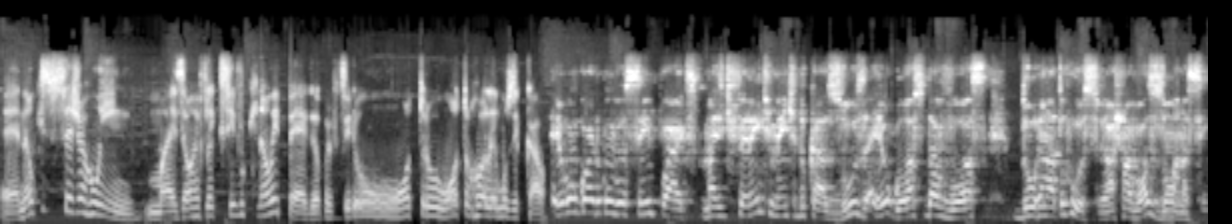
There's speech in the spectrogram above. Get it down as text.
É, não que isso seja ruim, mas é um reflexivo que não me pega. Eu prefiro um outro, um outro rolê musical. Eu concordo com você em partes, mas diferentemente do Cazuza, eu gosto da voz do Renato Russo. Eu acho uma voz zona, assim.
